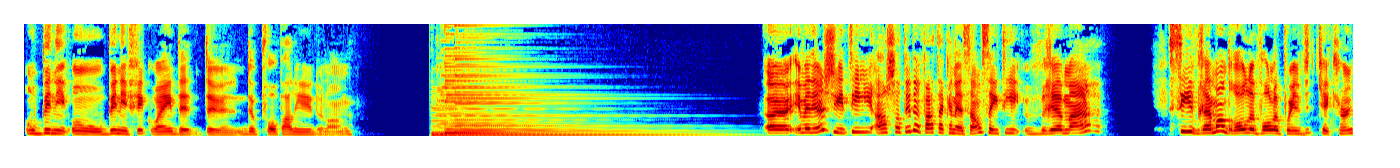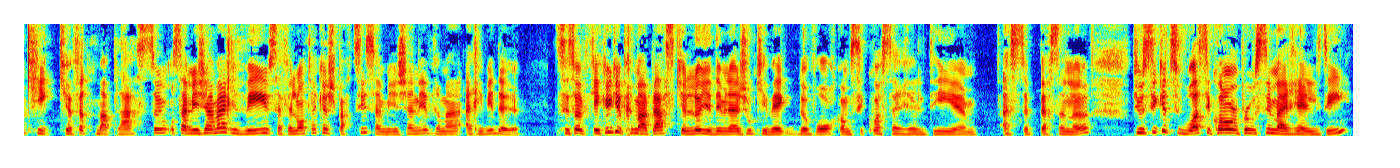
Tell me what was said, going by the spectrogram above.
au, béné au bénéfique ouais, de, de, de, pouvoir parler de langue. Euh, Emmanuel, j'ai été enchantée de faire ta connaissance. Ça a été vraiment c'est vraiment drôle de voir le point de vue de quelqu'un qui, qui, a fait ma place. Ça m'est jamais arrivé, ça fait longtemps que je suis partie, ça m'est jamais vraiment arrivé de. C'est ça, quelqu'un qui a pris ma place, que là, il a déménagé au Québec, de voir comme c'est quoi sa réalité euh, à cette personne-là. Puis aussi que tu vois c'est quoi un peu aussi ma réalité.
